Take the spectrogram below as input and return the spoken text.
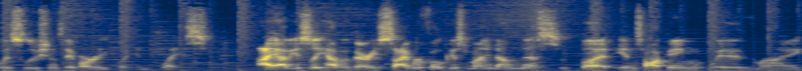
with solutions they've already put in place. I obviously have a very cyber focused mind on this, but in talking with my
